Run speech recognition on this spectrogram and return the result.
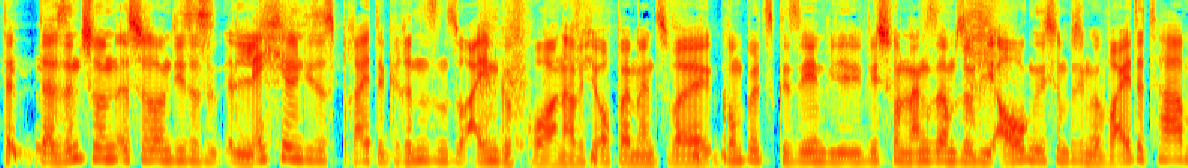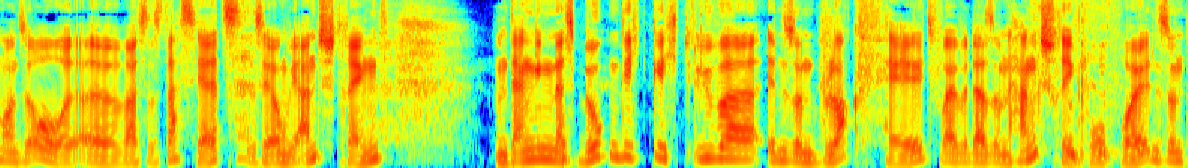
da, da sind schon, ist schon dieses Lächeln, dieses breite Grinsen so eingefroren. Habe ich auch bei meinen zwei Kumpels gesehen, wie, wie schon langsam so die Augen sich so ein bisschen geweitet haben und so, oh, äh, was ist das jetzt? Das ist ja irgendwie anstrengend. Und dann ging das Birkendichtgicht über in so ein Blockfeld, weil wir da so einen Hang schräg hoch wollten. So ein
